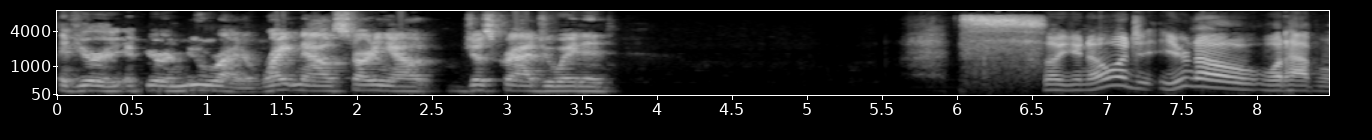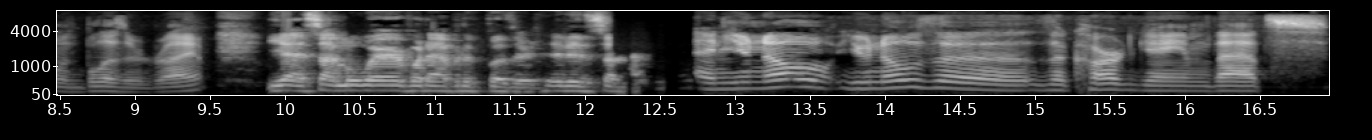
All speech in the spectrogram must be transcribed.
If you're if you're a new writer right now, starting out, just graduated, So you know what you know what happened with Blizzard, right? yes, I'm aware of what happened with Blizzard. It is uh, And you know you know the the card game that's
